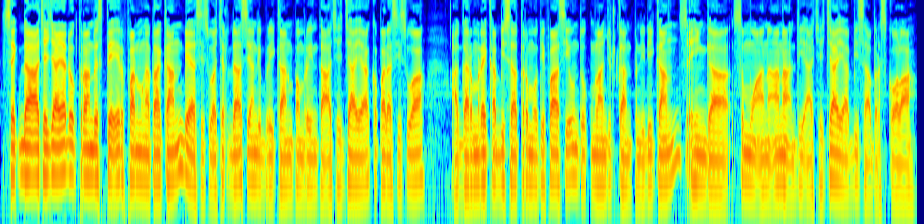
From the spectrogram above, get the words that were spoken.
Sekda Aceh Jaya Dr. Andes T. Irfan mengatakan beasiswa cerdas yang diberikan pemerintah Aceh Jaya kepada siswa agar mereka bisa termotivasi untuk melanjutkan pendidikan sehingga semua anak-anak di Aceh Jaya bisa bersekolah.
